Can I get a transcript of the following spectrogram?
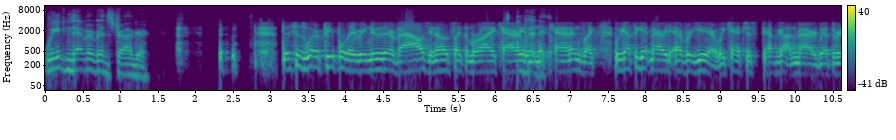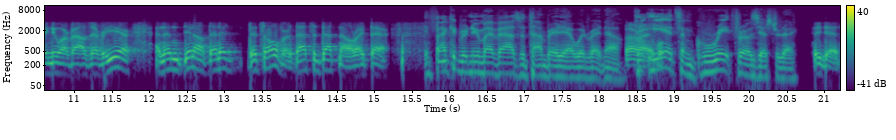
We've, we've never been stronger. This is where people they renew their vows. You know, it's like the Mariah Carey and the Nick Cannons. Like we have to get married every year. We can't just have gotten married. We have to renew our vows every year, and then you know, then it it's over. That's a death knell right there. If I could renew my vows with Tom Brady, I would right now. All right, he well, had some great throws yesterday. He did.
